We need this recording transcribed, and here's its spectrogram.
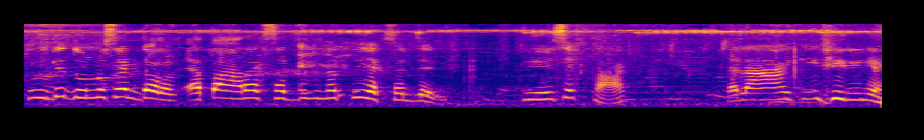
তুই যে দোনো সাইড ধর এত আর এক সাইড দিবি না তুই এক সাইড যাবি। তুই এই সাইড থাক তাহলে আমি কি ফিরি না।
